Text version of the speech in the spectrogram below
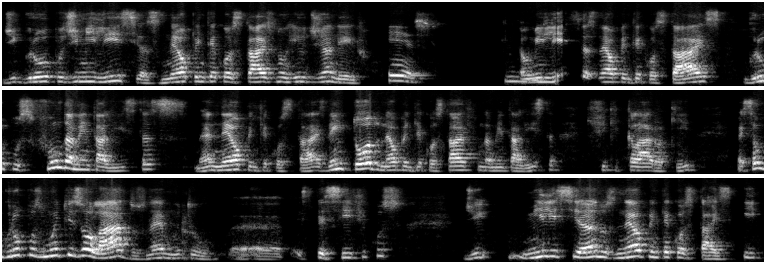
de grupos de milícias neopentecostais no Rio de Janeiro. Isso. Uhum. Então, milícias neopentecostais, grupos fundamentalistas, né, neopentecostais, nem todo neopentecostal é fundamentalista, que fique claro aqui, mas são grupos muito isolados, né, muito uh, específicos, de milicianos neopentecostais e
